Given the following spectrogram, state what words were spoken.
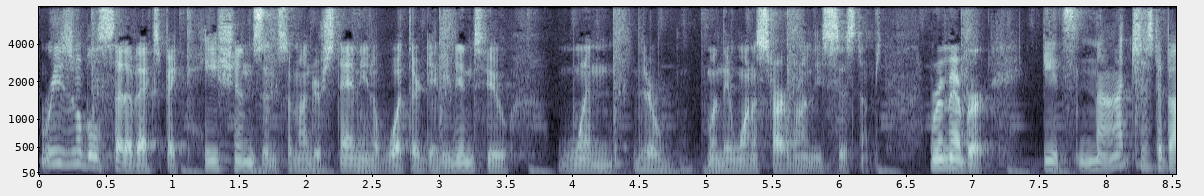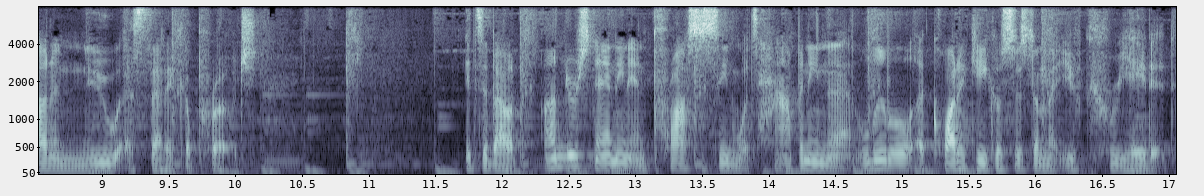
reasonable set of expectations and some understanding of what they're getting into when they're when they want to start one of these systems. Remember, it's not just about a new aesthetic approach. It's about understanding and processing what's happening in that little aquatic ecosystem that you've created.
